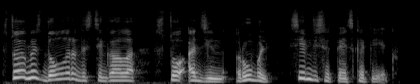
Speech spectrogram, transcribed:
стоимость доллара достигала 101 рубль 75 копеек.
